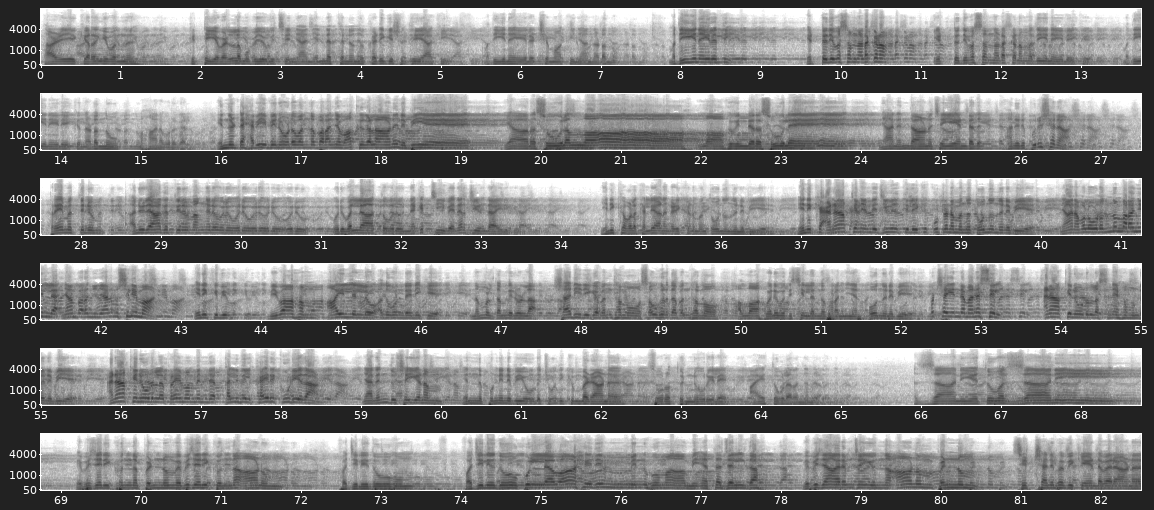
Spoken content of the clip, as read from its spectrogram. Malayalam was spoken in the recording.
താഴേക്ക് ഇറങ്ങി വന്ന് കിട്ടിയ വെള്ളം ഉപയോഗിച്ച് ഞാൻ എന്നെ തന്നെ ഒന്ന് കഴുകി ശുദ്ധിയാക്കി മദീനയെ ലക്ഷ്യമാക്കി ഞാൻ നടന്നു. മദീനയിലെത്തി. എട്ട് ദിവസം നടക്കണം. എട്ട് ദിവസം നടക്കണം മദീനയിലേക്ക്. മദീനയിലേക്ക് നടന്നു മഹാനവറുകൾ. എന്നിട്ട് ഹബീബിനോട് വന്ന് പറഞ്ഞ വാക്കുകളാണ് നബിയേ യാ റസൂലേ ഞാൻ എന്താണ് ചെയ്യേണ്ടത്? ഞാനൊരു പുരുഷനാണ്. പ്രേമത്തിനും അനുരാഗത്തിനും അങ്ങനെ ഒരു ഒരു ഒരു ഒരു ഒരു വല്ലാത്ത ഒരു നെഗറ്റീവ് എനർജി ഉണ്ടായിരിക്കും. എനിക്ക് അവളെ കല്യാണം കഴിക്കണമെന്ന് തോന്നുന്നു നബിയെ. എനിക്ക് അനാക്കനെ എന്റെ ജീവിതത്തിലേക്ക് കൂട്ടണമെന്ന് തോന്നുന്നു നബിയെ. ഞാൻ അവളോടൊന്നും പറഞ്ഞില്ല. ഞാൻ പറഞ്ഞു ഞാൻ മുസ്ലിമാണ്. എനിക്ക് വിവാഹം ആയില്ലല്ലോ അതുകൊണ്ട് എനിക്ക് നമ്മൾ തമ്മിലുള്ള ശാരീരിക ബന്ധമോ സൗഹൃദ ബന്ധമോ അള്ളാഹു അനുവദിച്ചില്ലെന്ന് പറഞ്ഞ് ഞാൻ പോന്നു നബിയെ. പക്ഷെ എന്റെ മനസ്സിൽ അനാക്കിനോടുള്ള സ്നേഹമുണ്ട് നബിയെ. അനാക്കിനോടുള്ള പ്രേമം എന്റെ കൽവിൽ കയറിക്കൂടിയതാണ്. ഞാൻ എന്തു ചെയ്യണം എന്ന് പുണ്യനബിയോട് ചോദിക്കുമ്പോഴാണ് സൂറത്തുന്നൂറിലെ ആയത്തുകൾ ഇറങ്ങുന്നത്. വ്യഭിചരിക്കുന്ന പെണ്ണും വ്യഭിചരിക്കുന്ന ആണും ഫജിലിദൂഹും. വ്യഭിചാരം ചെയ്യുന്ന ആണും പെണ്ണും ശിക്ഷ അനുഭവിക്കേണ്ടവരാണ്.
